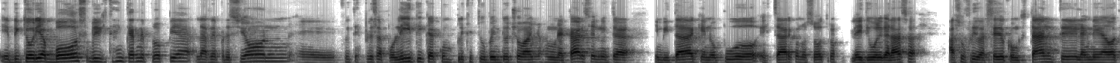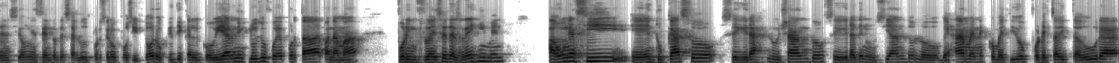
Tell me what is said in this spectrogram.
Eh, Victoria, vos viviste en carne propia la represión, eh, fuiste expresa política, cumpliste tus 28 años en una cárcel. Nuestra invitada que no pudo estar con nosotros, Lady Volgaraza, ha sufrido asedio constante, le han negado atención en centros de salud por ser opositor o crítica al gobierno, incluso fue deportada de Panamá por influencias del régimen. Aún así, eh, en tu caso, seguirás luchando, seguirás denunciando los vejámenes cometidos por esta dictadura,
